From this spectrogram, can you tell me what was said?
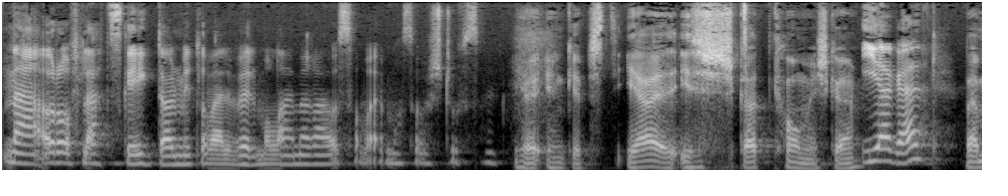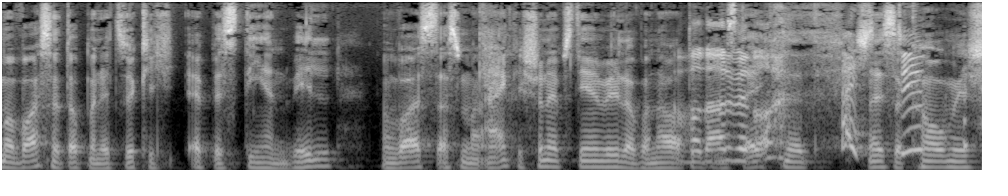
Nein, oder vielleicht das Gegenteil. Mittlerweile will man alleine raus, weil wir so stuff sind. Ja, irgendwas. Ja, ist gerade komisch, gell? Ja, gell? Weil man weiß nicht, ob man jetzt wirklich etwas dienen will. Man weiß, dass man eigentlich schon etwas dienen will, aber nachher Aber dann wieder- echt nicht. Das Dann ist so komisch.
